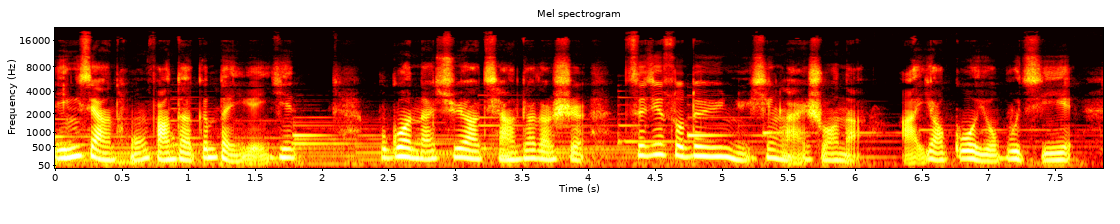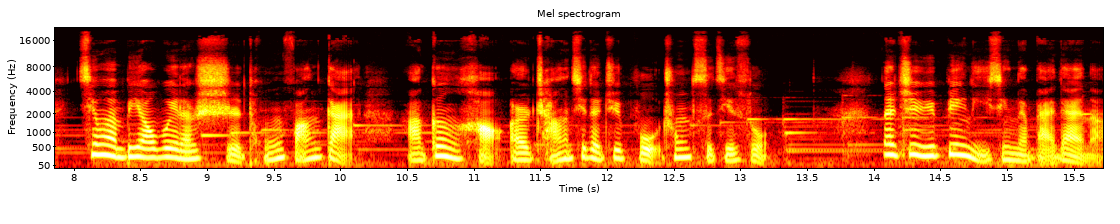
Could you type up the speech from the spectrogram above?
影响同房的根本原因。不过呢，需要强调的是，雌激素对于女性来说呢，啊要过犹不及，千万不要为了使同房感啊更好而长期的去补充雌激素。那至于病理性的白带呢，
